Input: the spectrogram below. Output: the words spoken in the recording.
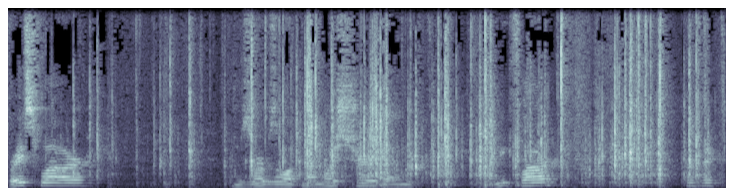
Rice flour absorbs a lot more moisture than wheat flour. Perfect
